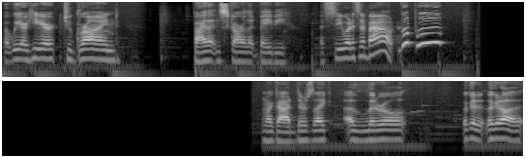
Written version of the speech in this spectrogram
but we are here to grind Violet and Scarlet, baby. Let's see what it's about. Whoop whoop. Oh my god, there's like a literal Look at it. Look at all.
